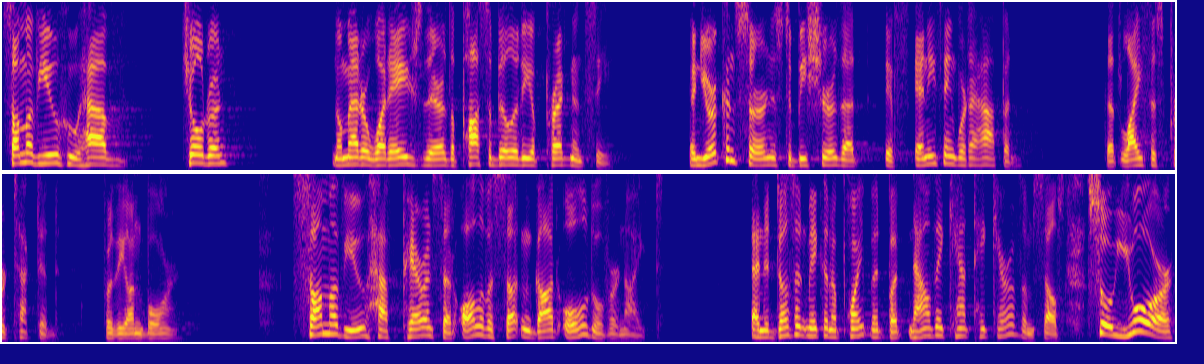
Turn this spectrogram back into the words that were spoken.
Some of you who have children, no matter what age they're, the possibility of pregnancy. And your concern is to be sure that if anything were to happen, that life is protected for the unborn. Some of you have parents that all of a sudden got old overnight and it doesn't make an appointment, but now they can't take care of themselves. So your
